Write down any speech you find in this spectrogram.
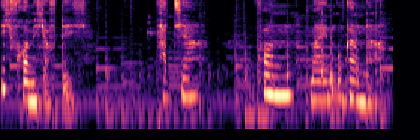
Ich freue mich auf dich. Katja von Mein Uganda.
